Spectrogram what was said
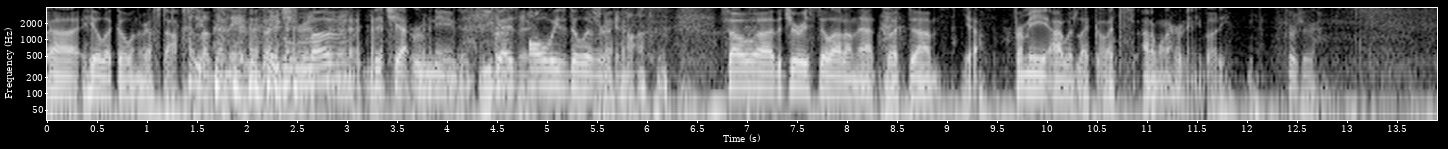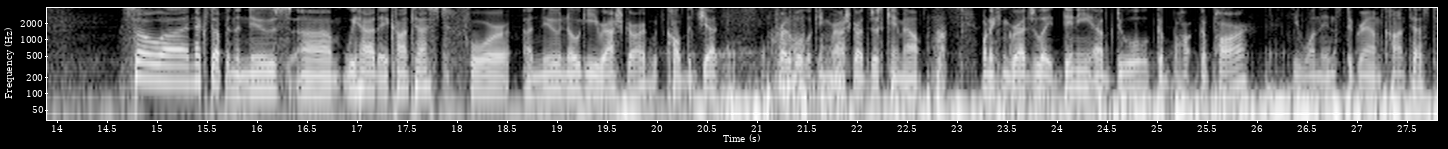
uh, he'll let go when the ref stops. I love that name. I love the chat room names. It's you guys always deliver. Right. Awesome. So uh, the jury's still out on that, but um, yeah, for me, I would let go. It's I don't want to hurt anybody. For sure. So uh, next up in the news, um, we had a contest for a new Nogi rash guard called the Jet. Incredible looking rash guard that just came out. want to congratulate Dini Abdul Gapa- Gapar. He won the Instagram contest.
